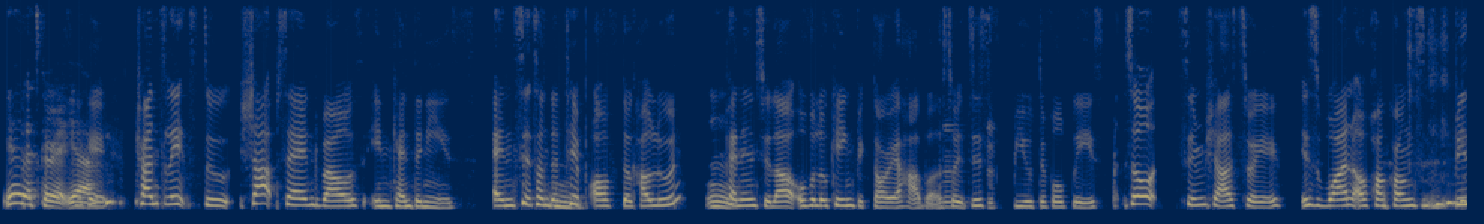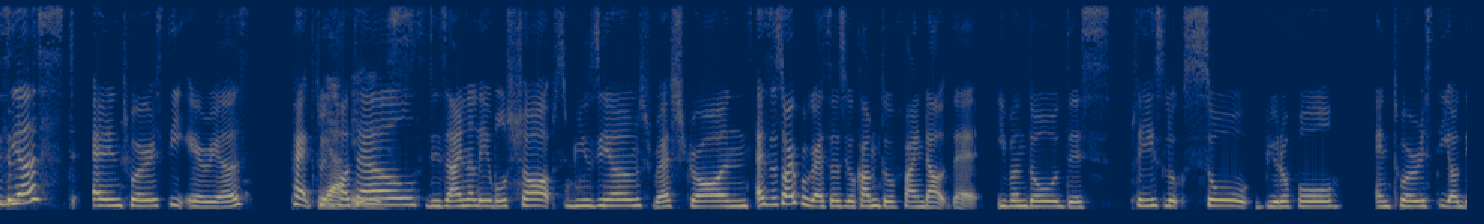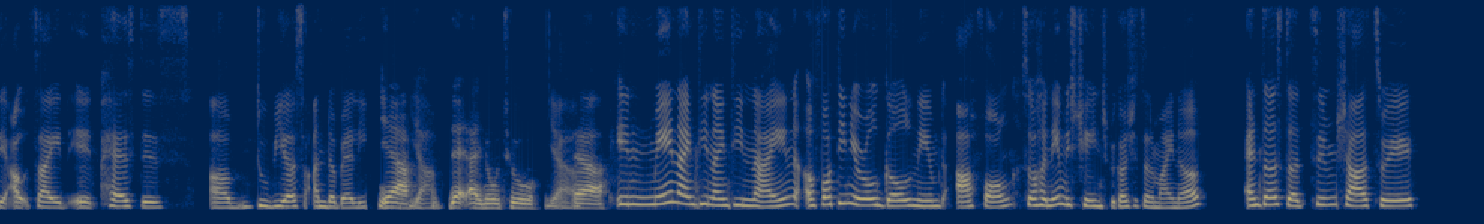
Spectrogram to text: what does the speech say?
Yeah, that's correct. Yeah. Okay. Translates to sharp sand mouth in Cantonese and sits on the Mm. tip of the Kowloon Mm. Peninsula overlooking Victoria Harbour. So it's this beautiful place. So Tsim Sha Tsui is one of Hong Kong's busiest and touristy areas, packed with Yeah, hotels, designer label shops, museums, restaurants. As the story progresses, you'll come to find out that even though this place looks so beautiful and touristy on the outside, it has this um dubious underbelly. Yeah. Yeah. That I know too. Yeah. Yeah. In May 1999, a 14 year old girl named Ah Fong, so her name is changed because she's a minor, enters the Tsim Sha Tsui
